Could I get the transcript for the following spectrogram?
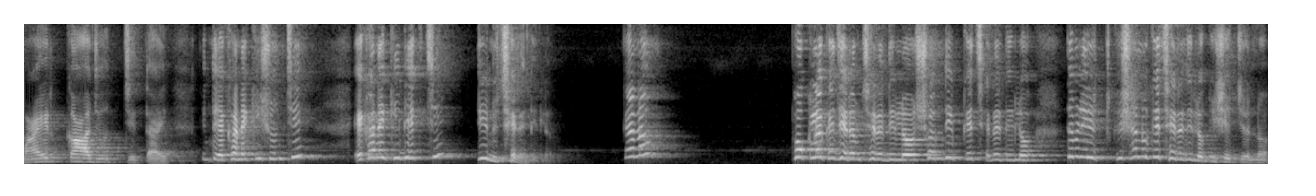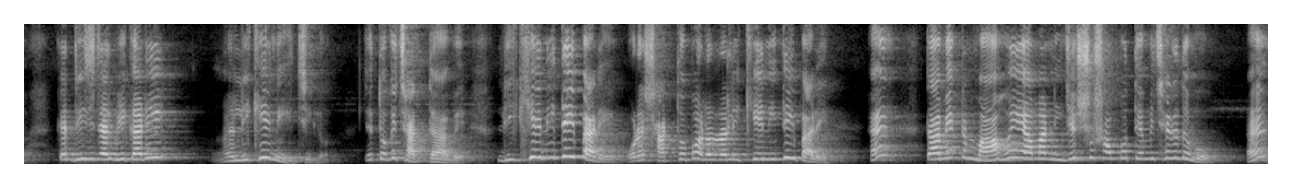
মায়ের কাজ হচ্ছে তাই। কিন্তু এখানে কি শুনছি? এখানে কি দেখছি? টিনু ছেড়ে দিল। কেন? ফোকলাকে যেরম ছেড়ে দিল, সন্দীপকে ছেড়ে দিল, তেমনি কৃষাণুকে ছেড়ে দিল কিসের জন্য? ডিজিটাল ভিখারি? লিখিয়ে নিয়েছিল যে তোকে ছাড়তে হবে। লিখিয়ে নিতেই পারে, ওরা স্বার্থপর, ওরা লিখিয়ে নিতেই পারে। হ্যাঁ? তা আমি একটা মা হয়ে আমার নিজস্ব সম্পত্তি আমি ছেড়ে দেবো? হ্যাঁ?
